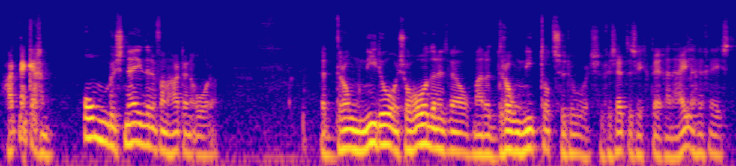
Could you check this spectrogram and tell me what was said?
Hardnekkigen. Onbesnedenen van hart en oren. Het drong niet door. Ze hoorden het wel, maar het drong niet tot ze door. Ze verzetten zich tegen een heilige geest.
